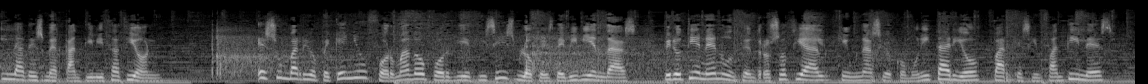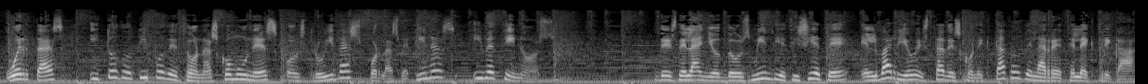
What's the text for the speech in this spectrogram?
y la desmercantilización. Es un barrio pequeño formado por 16 bloques de viviendas, pero tienen un centro social, gimnasio comunitario, parques infantiles, huertas y todo tipo de zonas comunes construidas por las vecinas y vecinos. Desde el año 2017, el barrio está desconectado de la red eléctrica.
